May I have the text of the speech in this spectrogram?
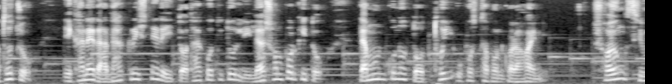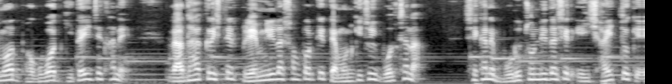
অথচ এখানে রাধাকৃষ্ণের এই তথাকথিত লীলা সম্পর্কিত তেমন কোনো তথ্যই উপস্থাপন করা হয়নি। স্বয়ং শ্রীমৎ ভগবত গীতাই যেখানে রাধাকৃষ্ণের প্রেমলীলা সম্পর্কে তেমন কিছুই বলছে না, সেখানে বড়ুচণ্ডীদাসের এই সাহিত্যকে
